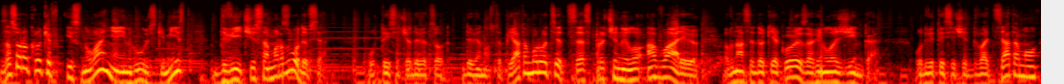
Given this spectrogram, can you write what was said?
За 40 років існування Інгульський міст двічі саморозводився. У 1995 році це спричинило аварію, внаслідок якої загинула жінка. У 2020-му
